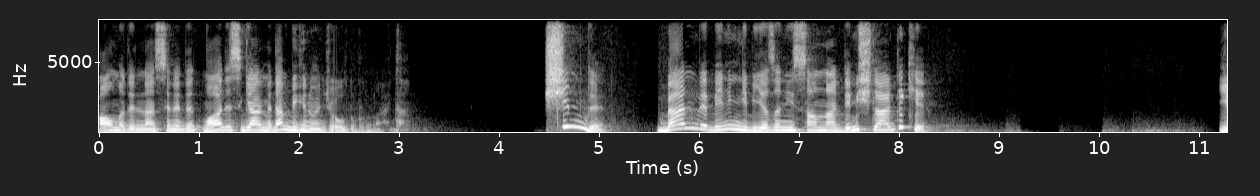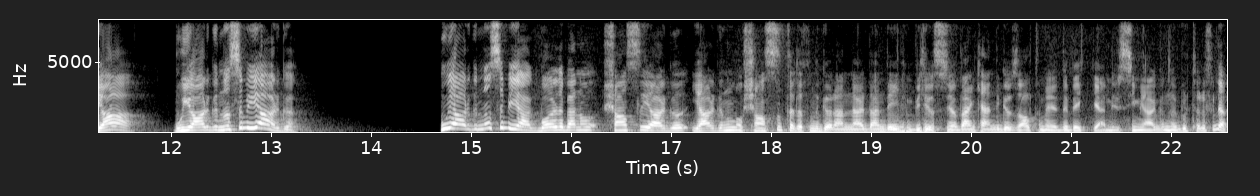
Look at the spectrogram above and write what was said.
alma denilen senedin vadesi gelmeden bir gün önce oldu bunlardan. Şimdi ben ve benim gibi yazan insanlar demişlerdi ki ya bu yargı nasıl bir yargı? Bu yargı nasıl bir yargı? Bu arada ben o şanslı yargı, yargının o şanslı tarafını görenlerden değilim biliyorsun ya. Ben kendi gözaltımı evde bekleyen birisiyim yargının öbür tarafıyla.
